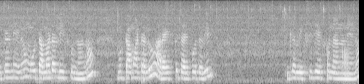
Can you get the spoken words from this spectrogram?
ఇక్కడ నేను మూడు టమాటాలు తీసుకున్నాను. మూడు టమాటాలు ఆ రైస్కి సరిపోతుంది. ఇట్లా మిక్సీ చేసుకున్నాను నేను.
